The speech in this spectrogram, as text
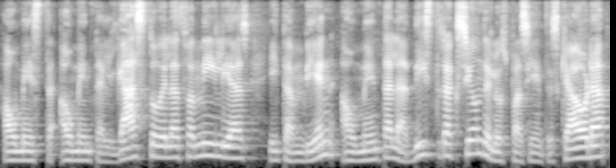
aumenta, el gasto de las familias y también aumenta la distracción de los pacientes que ahora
